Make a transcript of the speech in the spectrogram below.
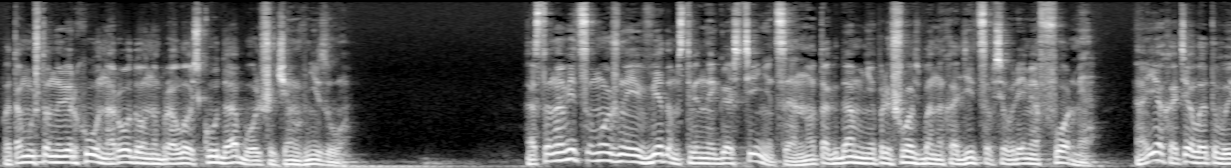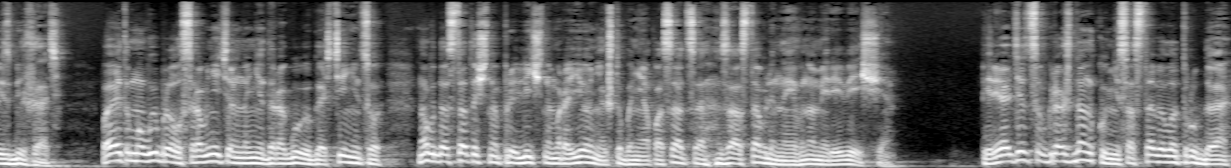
потому что наверху народу набралось куда больше, чем внизу. Остановиться можно и в ведомственной гостинице, но тогда мне пришлось бы находиться все время в форме, а я хотел этого избежать. Поэтому выбрал сравнительно недорогую гостиницу, но в достаточно приличном районе, чтобы не опасаться за оставленные в номере вещи. Переодеться в гражданку не составило труда.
